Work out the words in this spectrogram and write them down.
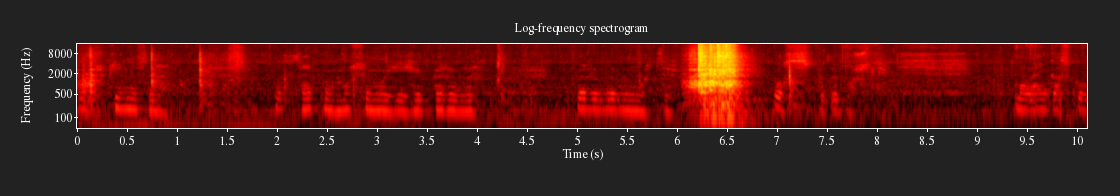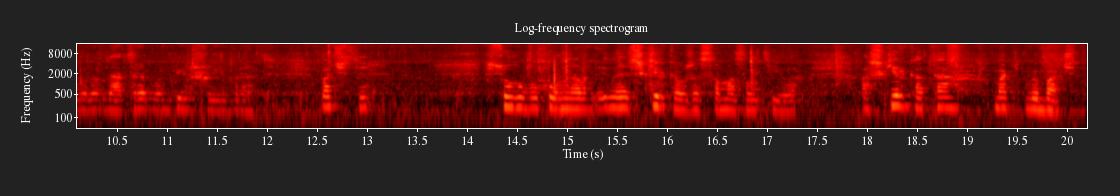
Трошки не знаю. Ось так ми мусимо її перевер... перевернути. Господи боже. Маленька сковорода, треба більшої брати. Бачите, з цього боку вона шкірка вже сама злетіла. А шкірка та, бач, ви бачите,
